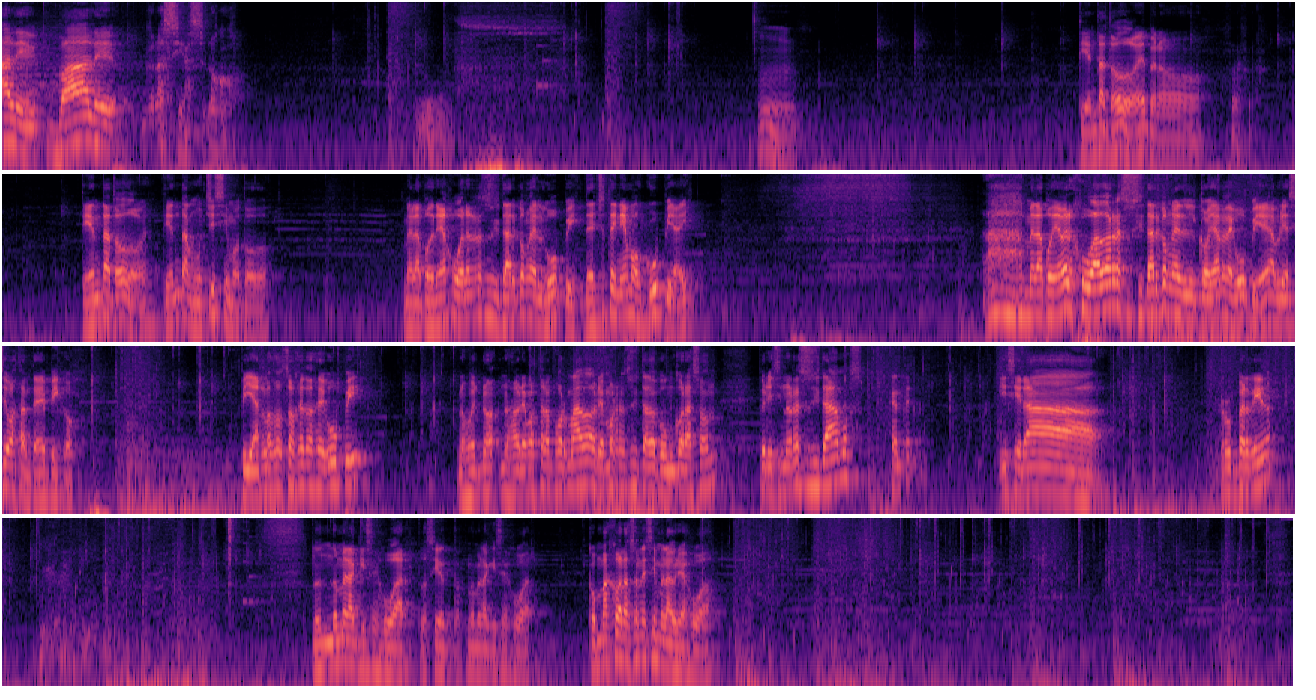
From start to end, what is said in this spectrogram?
Vale, vale. Gracias, loco. Mm. Tienta todo, eh, pero... Tienta todo, eh. Tienta muchísimo todo. Me la podría jugar a resucitar con el Guppy. De hecho teníamos Guppy ahí. Ah, Me la podría haber jugado a resucitar con el collar de Guppy, eh. Habría sido bastante épico. Pillar los dos objetos de Guppy nos, nos, habremos transformado, habremos resucitado con un corazón Pero ¿y si no resucitábamos, gente? ¿Y si era... Run perdida? No, no, me la quise jugar, lo siento, no me la quise jugar Con más corazones sí me la habría jugado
